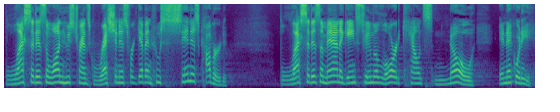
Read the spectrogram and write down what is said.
Blessed is the one whose transgression is forgiven, whose sin is covered. Blessed is the man against whom the Lord counts no iniquity.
